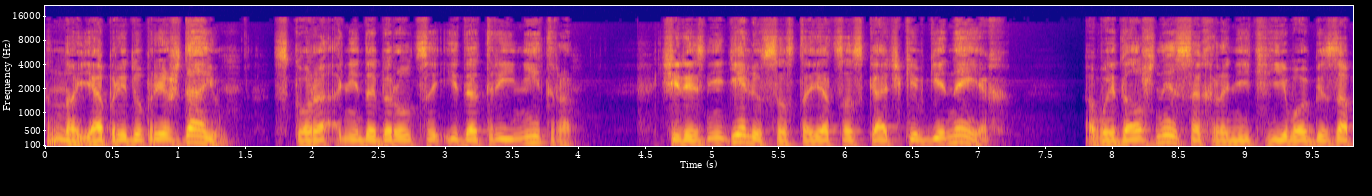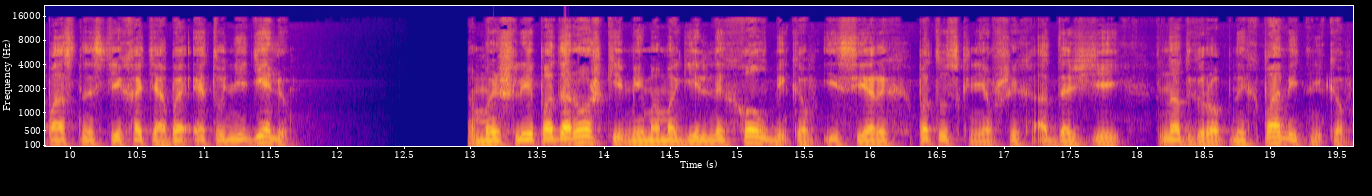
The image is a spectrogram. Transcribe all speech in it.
«Но я предупреждаю, скоро они доберутся и до три нитра. Через неделю состоятся скачки в Гинеях. Вы должны сохранить его в безопасности хотя бы эту неделю». Мы шли по дорожке мимо могильных холмиков и серых, потускневших от дождей надгробных памятников.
